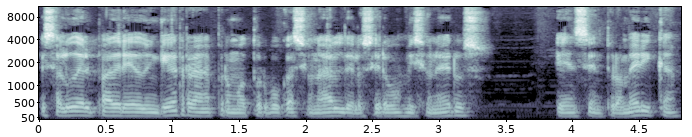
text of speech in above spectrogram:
Saluda el Padre Edwin Guerra, promotor vocacional de los siervos misioneros en Centroamérica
